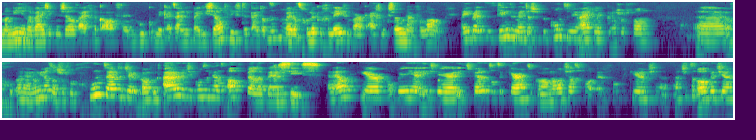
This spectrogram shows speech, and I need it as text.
manieren wijs ik mezelf eigenlijk af? En hoe kom ik uiteindelijk bij die zelfliefde, bij dat, Mhm. bij dat gelukkige leven waar ik eigenlijk zo naar verlang? Maar je bent, het klinkt een beetje alsof je continu eigenlijk een soort van, eh, eh, hoe noem je dat, een soort van groente hebt, dat je, of een ui, dat je continu aan het afpellen bent. Precies. En elke keer probeer je iets weer iets verder tot de kern te komen. Want je had de vorige keer dat je, had je het erover dat je,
